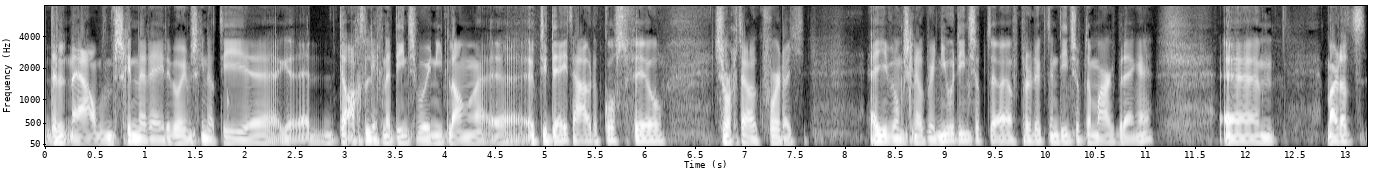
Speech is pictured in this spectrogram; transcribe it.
de, nou ja, om verschillende redenen wil je misschien dat die eh, de achterliggende diensten wil je niet lang eh, up-to-date houden, kost veel. Zorgt er ook voor dat je, hè, je wil misschien ook weer nieuwe diensten op de, of producten en diensten op de markt brengen. Ehm, maar dat,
